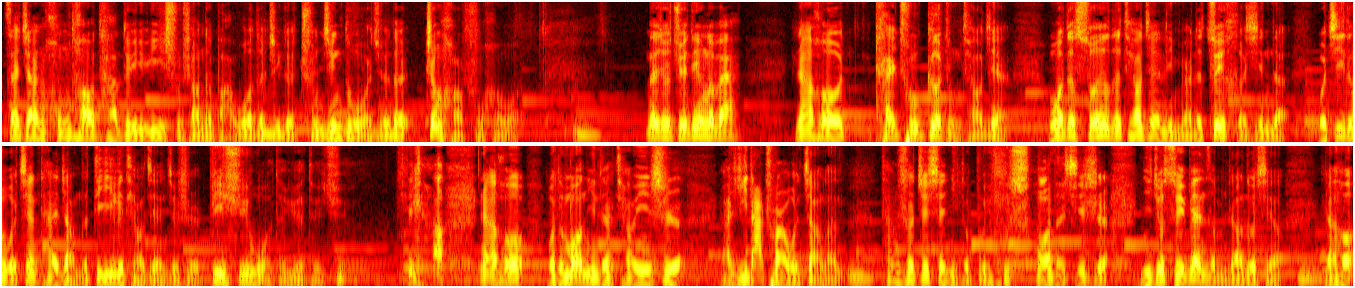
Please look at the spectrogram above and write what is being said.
再加上洪涛他对于艺术上的把握的这个纯净度，我觉得正好符合我。嗯，那就决定了呗，然后开出各种条件。我的所有的条件里面的最核心的，我记得我见台长的第一个条件就是必须我的乐队去，你看，然后我的 monitor 调音师啊一大串我讲了，他们说这些你都不用说的，其实你就随便怎么着都行。然后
